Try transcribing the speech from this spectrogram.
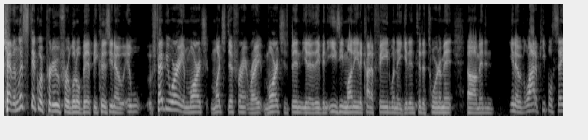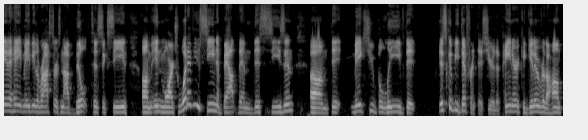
Kevin, let's stick with Purdue for a little bit because you know it, February and March much different, right? March has been you know they've been easy money to kind of fade when they get into the tournament, um, and you know a lot of people say that hey maybe the roster is not built to succeed um, in March. What have you seen about them this season um, that makes you believe that this could be different this year. The painter could get over the hump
